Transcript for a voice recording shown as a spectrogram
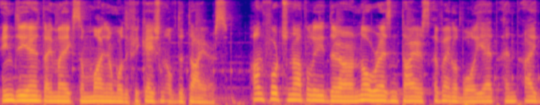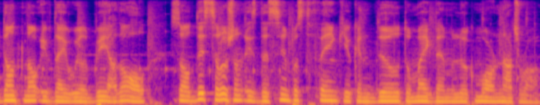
In the end I make some minor modification of the tires. Unfortunately there are no resin tires available yet and I don't know if they will be at all, so this solution is the simplest thing you can do to make them look more natural.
